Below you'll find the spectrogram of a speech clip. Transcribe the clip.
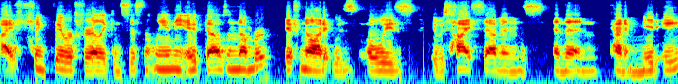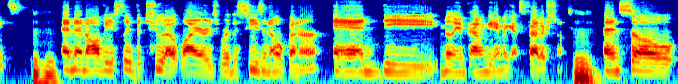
I think they were fairly consistently in the 8,000 number. If not, it was always it was high sevens and then kind of mid 8s mm-hmm. And then obviously the two outliers were the season opener and the million pound game against Featherstone. Hmm. And so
